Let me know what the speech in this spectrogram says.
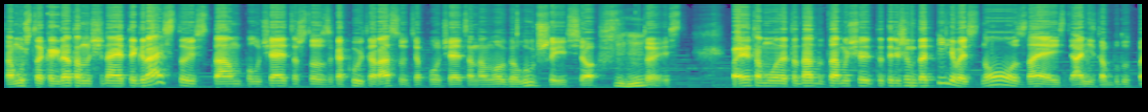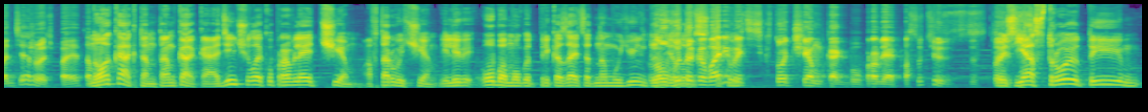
Потому что когда там начинает играть, то есть там получается, что за какую-то расу у тебя получается намного лучше и все. Mm-hmm. То есть Поэтому это надо там еще этот режим допиливать, но, зная, они там будут поддерживать, поэтому... Ну а как там, там как? Один человек управляет чем, а второй чем? Или оба могут приказать одному юниту Ну вы договариваетесь, какой... кто чем как бы управляет, по сути... То, то есть, есть я строю, ты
